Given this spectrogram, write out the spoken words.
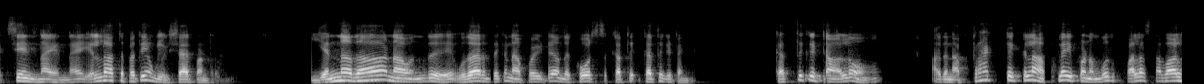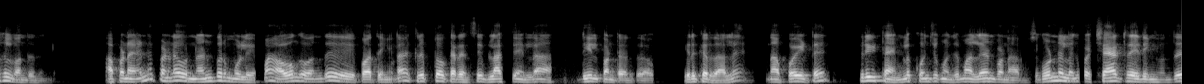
எக்ஸ்சேஞ்ச்னா என்ன? எல்லாத்த பற்றியும் உங்களுக்கு ஷேர் பண்ணுறாங்க என்னதான் நான் வந்து உதாரணத்துக்கு நான் போயிட்டு அந்த கோர்ஸ் கற்று கற்றுக்கிட்டேங்க கற்றுக்கிட்டாலும் அதை நான் ப்ராக்டிக்கலாக அப்ளை பண்ணும்போது பல சவால்கள் வந்ததுங்க. அப்போ நான் என்ன பண்ணேன்? ஒரு நண்பர் மூலயமா அவங்க வந்து பார்த்தீங்கன்னா கிரிப்டோ கரன்சி பிளாக் செயின்லாம் டீல் பண்ணுறது இருக்கிறதால நான் போயிட்டு ஃப்ரீ டைமில் கொஞ்சம் கொஞ்சமாக லேர்ன் பண்ண ஆரம்பிச்சேன். ஒன்றும் இல்லைங்க இப்போ ஷேர் ட்ரேடிங் வந்து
